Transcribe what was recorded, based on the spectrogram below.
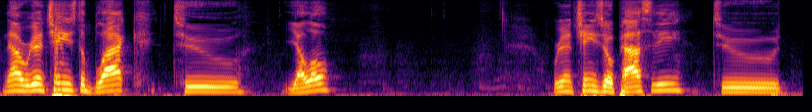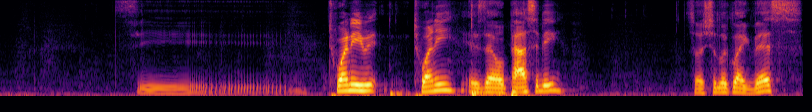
Now we're going to change the black to yellow. We're going to change the opacity to see 20 20 is the opacity. So it should look like this.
